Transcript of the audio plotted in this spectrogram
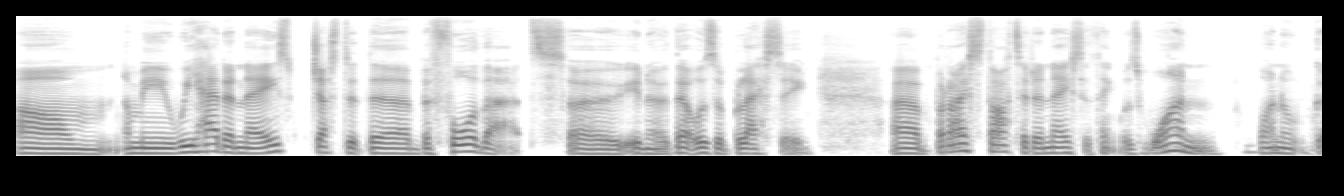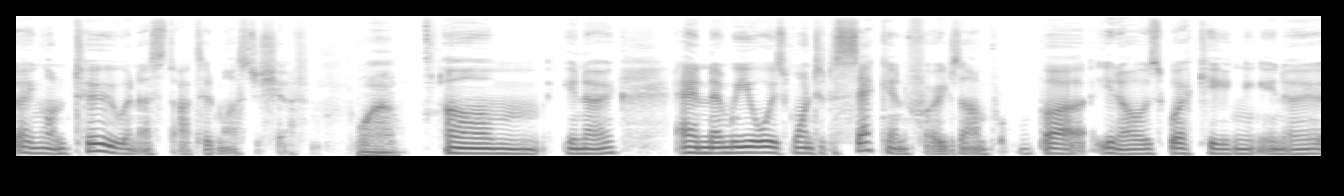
Um, I mean, we had Anais just at the before that, so you know that was a blessing. Uh, but I started Anais. I think was one, one going on two when I started MasterChef Wow. um, you know, and then we always wanted a second, for example. But you know, I was working, you know,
